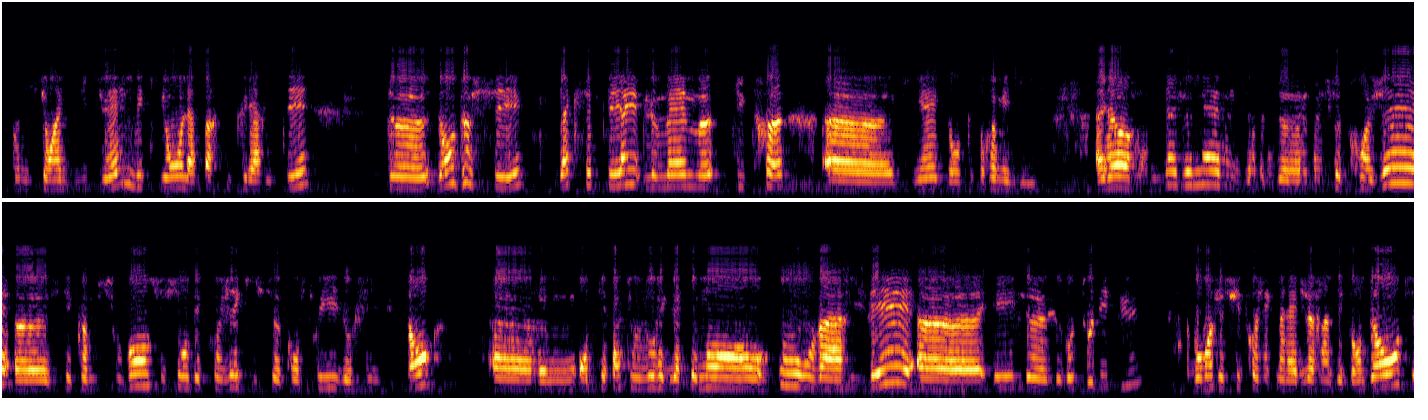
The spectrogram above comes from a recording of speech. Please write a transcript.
expositions individuelles, mais qui ont la particularité d'endosser, d'accepter le même titre qui est donc Remédie. Alors, la genèse de, ce projet, euh, c'est comme souvent, ce sont des projets qui se construisent au fil du temps. Euh, on ne sait pas toujours exactement où on va arriver. Euh, et au tout début, bon, moi je suis project manager indépendante.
